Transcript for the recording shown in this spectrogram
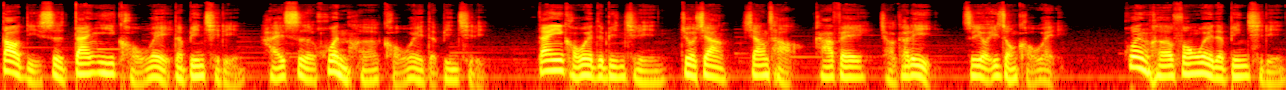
到底是单一口味的冰淇淋，还是混合口味的冰淇淋。单一口味的冰淇淋就像香草、咖啡、巧克力，只有一种口味。混合风味的冰淇淋。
